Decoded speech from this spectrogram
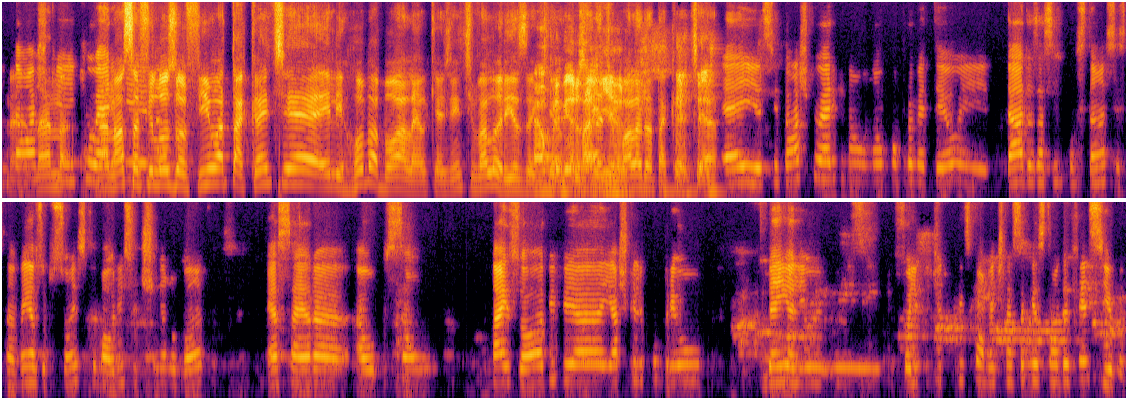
Então, acho na, que, que o Eric... Na nossa filosofia, o atacante é ele rouba a bola, é o que a gente valoriza. É aqui, o primeiro zagueiro. de bola do atacante. É. é isso. Então, acho que o Eric não, não comprometeu e, dadas as circunstâncias também, as opções que o Maurício tinha no banco, essa era a opção mais óbvia e acho que ele cumpriu bem ali o, que foi lhe pedido, principalmente nessa questão defensiva.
